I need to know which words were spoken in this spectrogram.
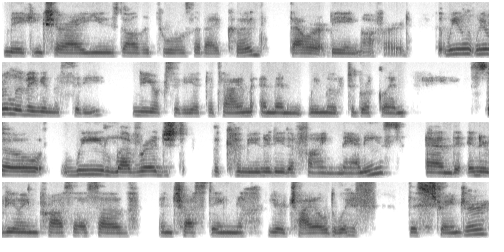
making sure I used all the tools that I could that were being offered. We, we were living in the city, New York City at the time, and then we moved to Brooklyn. So we leveraged the community to find nannies and the interviewing process of entrusting your child with this stranger.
